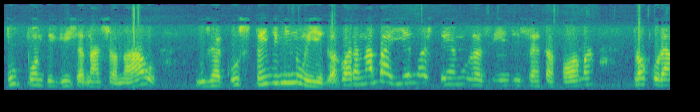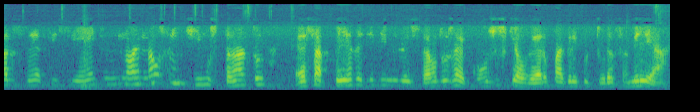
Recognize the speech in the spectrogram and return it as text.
do ponto de vista nacional, os recursos têm diminuído. Agora na Bahia nós temos assim, de certa forma, procurado ser eficientes e nós não sentimos tanto essa perda de diminuição dos recursos que houveram para a agricultura familiar.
